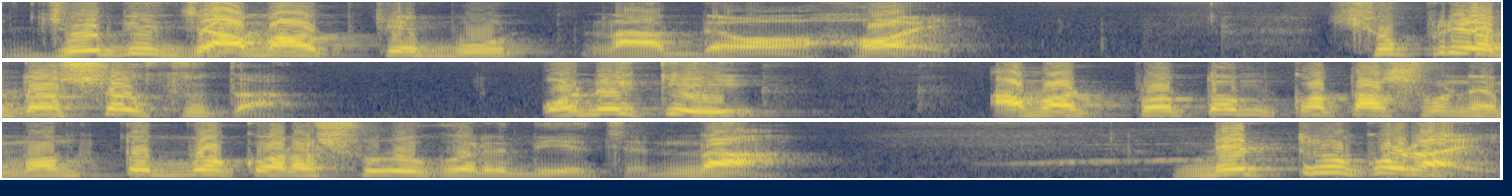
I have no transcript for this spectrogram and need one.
যদি জামাতকে ভোট না দেওয়া হয়। সুপ্রিয় দর্শক শ্রোতা, অনেকেই আমার প্রথম কথা শুনে মন্তব্য করা শুরু করে দিয়েছেন, না, নেত্রকোনায়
